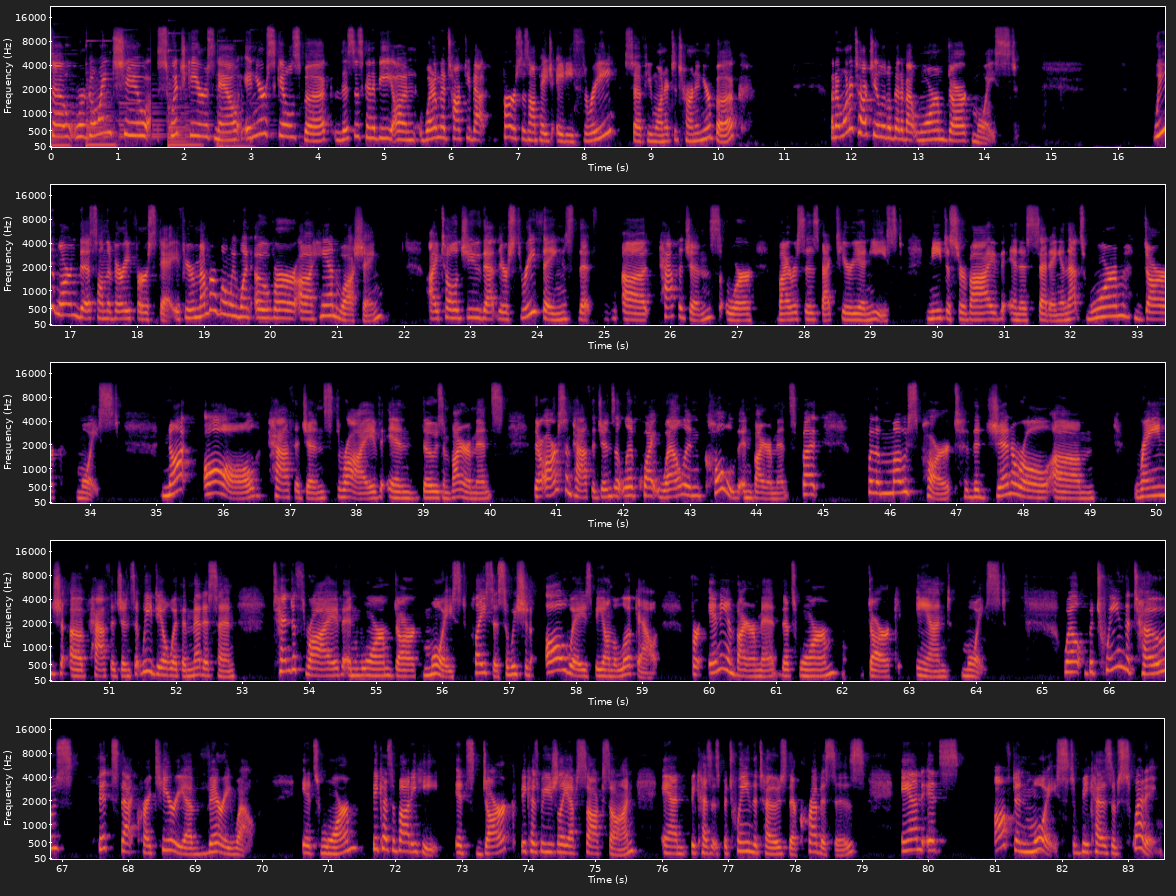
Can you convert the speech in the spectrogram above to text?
So we're going to switch gears now. In your skills book, this is going to be on what I'm going to talk to you about first is on page 83. So if you wanted to turn in your book, but I want to talk to you a little bit about warm, dark, moist. We learned this on the very first day. If you remember when we went over uh, hand washing, I told you that there's three things that uh, pathogens or viruses, bacteria, and yeast need to survive in a setting, and that's warm, dark, moist. Not all pathogens thrive in those environments. There are some pathogens that live quite well in cold environments, but for the most part, the general um, range of pathogens that we deal with in medicine tend to thrive in warm, dark, moist places. So we should always be on the lookout for any environment that's warm, dark, and moist. Well, between the toes fits that criteria very well. It's warm because of body heat. It's dark because we usually have socks on, and because it's between the toes, they're crevices. And it's often moist because of sweating.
